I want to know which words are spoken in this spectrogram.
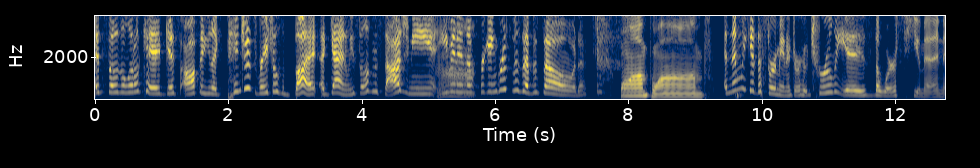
and so the little kid gets off and he like pinches Rachel's butt. Again, we still have misogyny, even in the Ah. freaking Christmas episode. Womp womp. And then we get the store manager who truly is the worst human,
